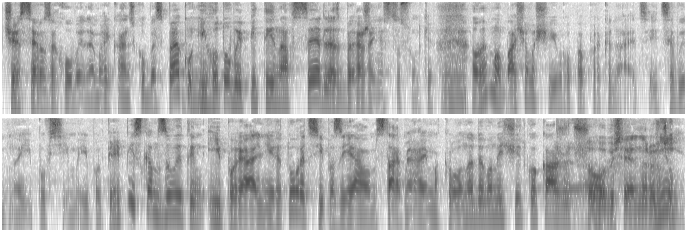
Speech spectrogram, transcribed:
через це розраховує на американську безпеку і готовий піти на все для збереження стосунків. Але ми бачимо, що Європа прокидається, і це видно і по всім, і по перепискам злитим, і по реальній риториці, і по заявам Стармера і Макрона, де вони чітко кажуть, що Вибачте, я не розчув,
